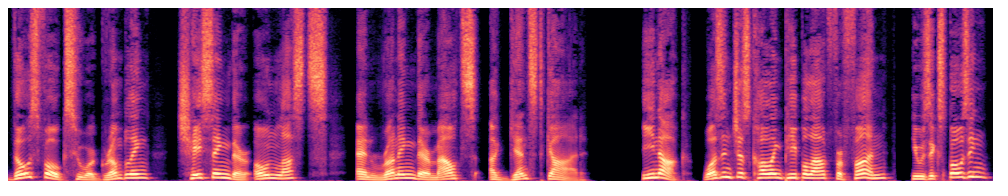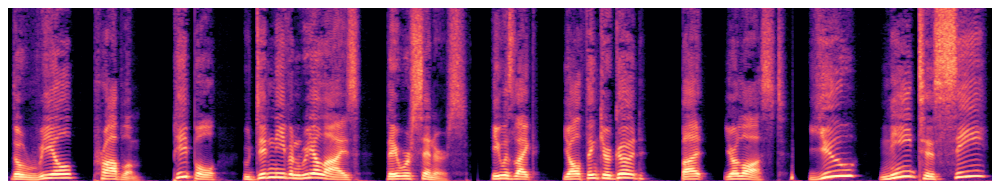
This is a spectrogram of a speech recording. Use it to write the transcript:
those folks who were grumbling, chasing their own lusts, and running their mouths against God. Enoch wasn't just calling people out for fun, he was exposing the real problem. People who didn't even realize they were sinners. He was like, Y'all think you're good, but you're lost. You need to see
